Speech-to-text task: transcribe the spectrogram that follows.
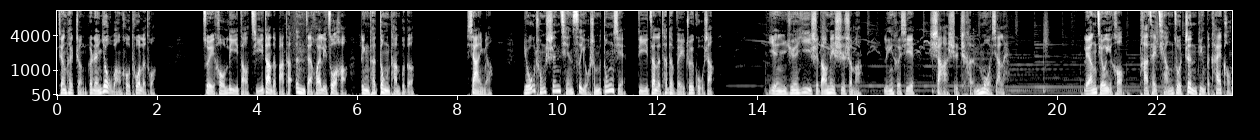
将他整个人又往后拖了拖，最后力道极大的把他摁在怀里坐好，令他动弹不得。下一秒，油虫身前似有什么东西抵在了他的尾椎骨上，隐约意识到那是什么，林和熙霎时沉默下来。良久以后，他才强作镇定的开口。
